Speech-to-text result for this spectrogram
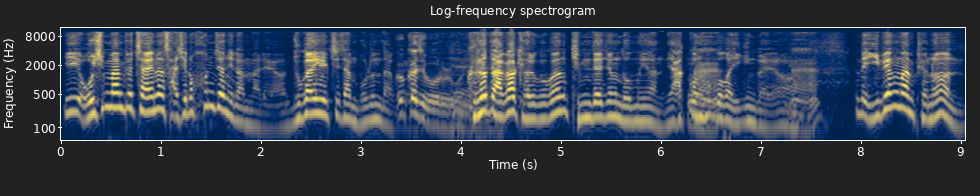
이 50만 표 차이는 사실은 혼전이란 말이에요. 누가 이길지 잘 모른다고. 끝까지 모르는 거죠. 그러다가 결국은 김대중 노무현 야권 네. 후보가 이긴 거예요. 네. 근데 200만 표는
